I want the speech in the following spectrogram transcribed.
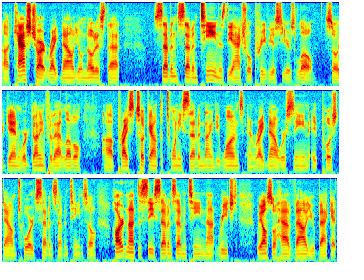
uh, cash chart right now, you'll notice that 717 is the actual previous year's low. So again, we're gunning for that level. Uh, price took out the 2791s and right now we're seeing a push down towards 717 so hard not to see 717 not reached. We also have value back at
